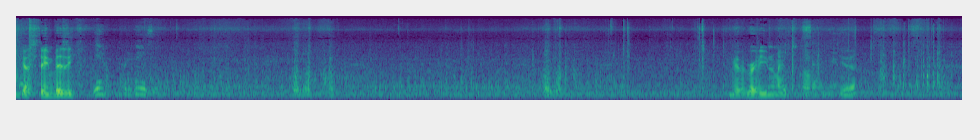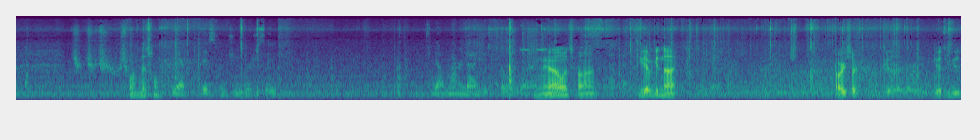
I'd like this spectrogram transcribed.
You guys staying busy? yeah, pretty busy. You have a great evening, man. Oh, yeah. Which one? This one? Yeah, this one's yours, see. If you don't want it, I can just throw it away. No, it's fine. Okay. You have a good night. How are you, sir? Good. Good. Good.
